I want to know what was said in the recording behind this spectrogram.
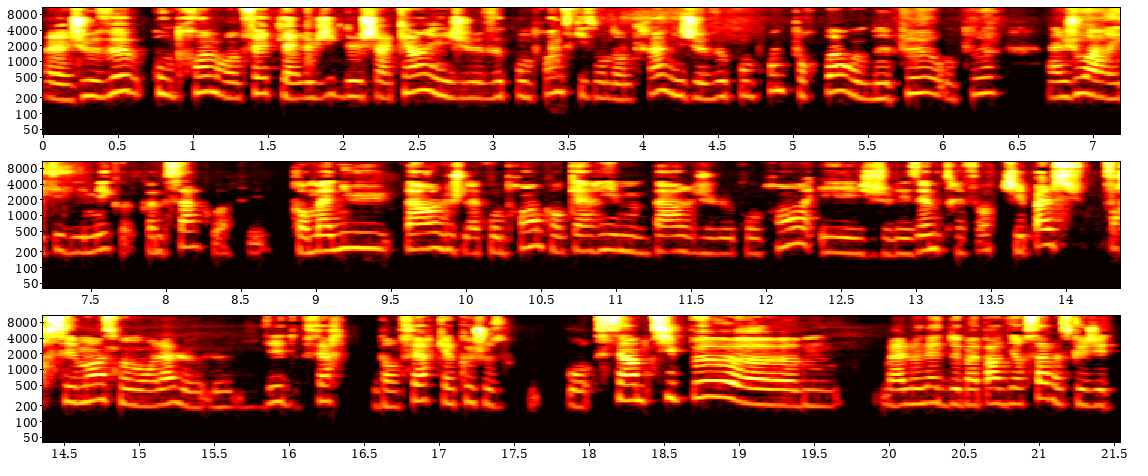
voilà, je veux comprendre en fait la logique de chacun et je veux comprendre ce qu'ils ont dans le crâne et je veux comprendre pourquoi on ne peut, on peut un jour arrêter d'aimer comme ça quoi. Quand Manu parle, je la comprends, quand Karim parle, je le comprends et je les aime très fort. J'ai pas forcément à ce moment-là l'idée de faire d'en faire quelque chose. C'est un petit peu euh, malhonnête de ma part de dire ça parce que j'ai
